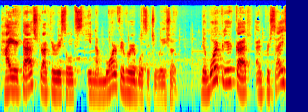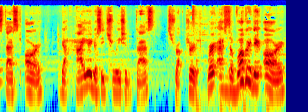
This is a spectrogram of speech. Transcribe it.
Higher task structure results in a more favorable situation. The more clear-cut and precise tasks are, the higher the situation task structure. Whereas the vaguer they are,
